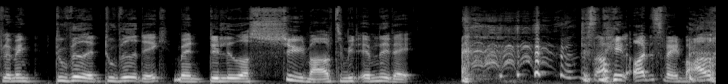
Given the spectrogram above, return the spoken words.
Flemming, du ved, du ved det ikke, men det leder sygt meget op til mit emne i dag. det er sådan helt åndssvagt meget.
